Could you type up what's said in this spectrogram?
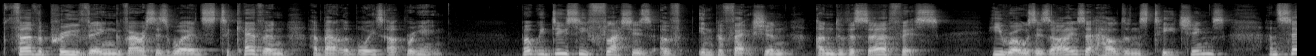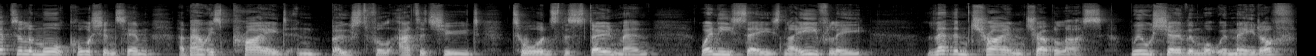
further proving Varys's words to Kevan about the boy's upbringing. But we do see flashes of imperfection under the surface. He rolls his eyes at Haldon's teachings, and Septa Lemore cautions him about his pride and boastful attitude towards the stone men when he says naively, Let them try and trouble us, we'll show them what we're made of.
